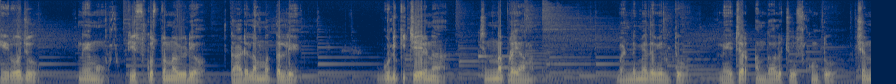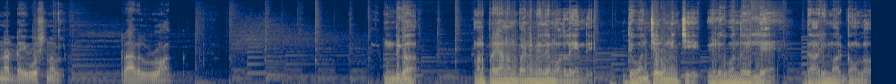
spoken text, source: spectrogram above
ఈరోజు మేము తీసుకొస్తున్న వీడియో తాడెలమ్మ తల్లి గుడికి చేరిన చిన్న ప్రయాణం. బండి మీద వెళ్తూ నేచర్ అందాలు చూసుకుంటూ చిన్న డైవోషనల్ ట్రావెల్ వ్లాగ్. ముందుగా మన ప్రయాణం బండి మీదే మొదలైంది. దివాన్ చెరువు నుంచి వెలుగుబంద వెళ్ళే దారి మార్గంలో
